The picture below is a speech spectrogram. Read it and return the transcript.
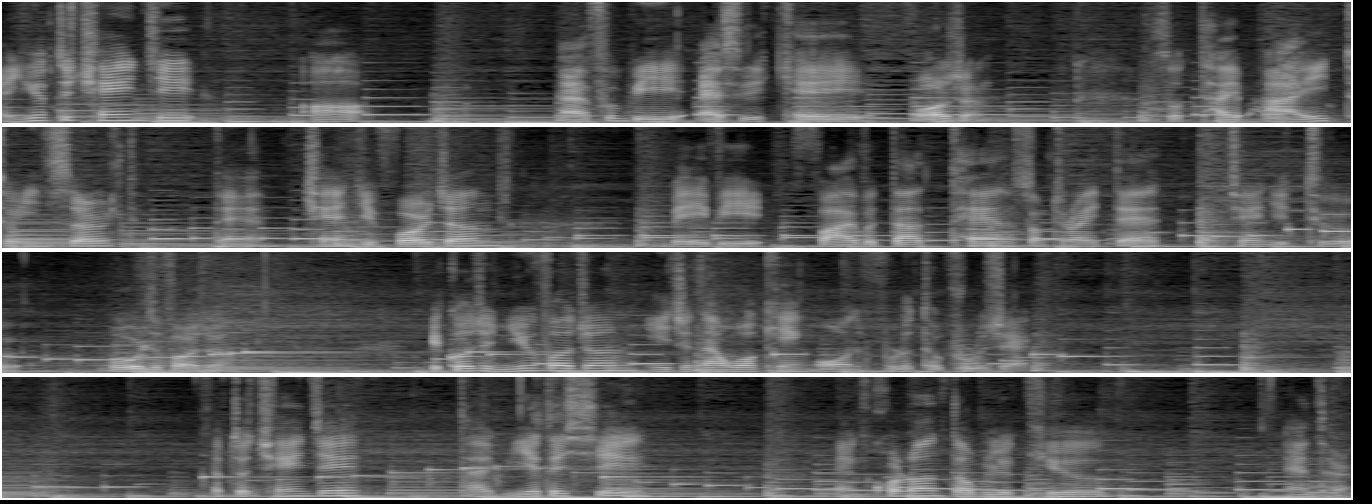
and you have to change it uh, FB SDK version. So type I to insert, then change version, maybe 5.10 something like that. Change it to old version because the new version is not working on Flutter project. after change it. Type etc and colon wq enter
